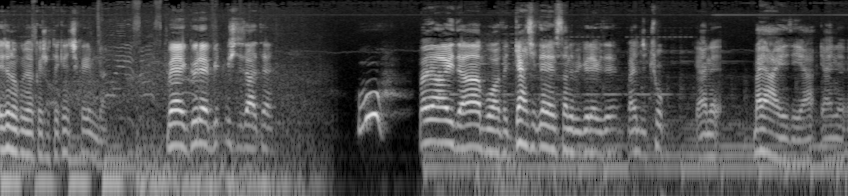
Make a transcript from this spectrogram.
ezan okunuyor arkadaşlar tekini çıkarayım da. Ve görev bitmişti zaten. Bayağı iyiydi ha bu arada. Gerçekten efsane bir görevdi. Bence çok yani bayağı iyiydi ya. Yani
